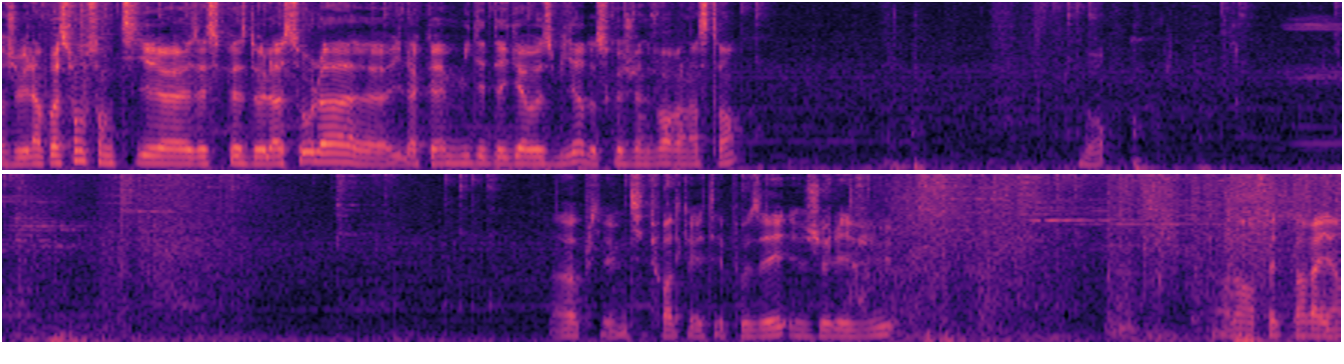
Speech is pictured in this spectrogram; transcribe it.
J'ai eu l'impression que son petit euh, espèce de lasso là, euh, il a quand même mis des dégâts au sbire de ce que je viens de voir à l'instant. Bon. Hop, il y a une petite ward qui a été posée, je l'ai vu. Alors là en fait pareil hein.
